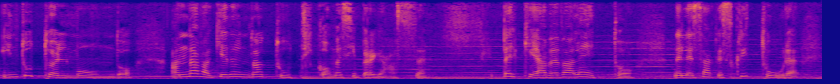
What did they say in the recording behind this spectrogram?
in tutto il mondo, andava chiedendo a tutti come si pregasse, perché aveva letto nelle sacre scritture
